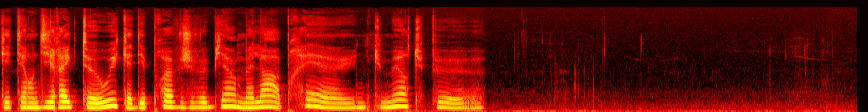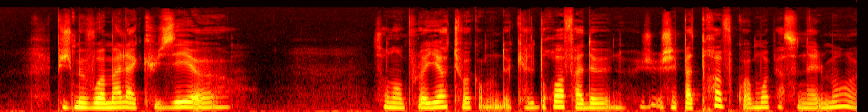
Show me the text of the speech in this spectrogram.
qui était en direct, oui, qui a des preuves, je veux bien. Mais là, après, une tumeur, tu peux. Puis je me vois mal accuser son employeur, tu vois, comme de quel droit, enfin, de, j'ai pas de preuves, quoi, moi, personnellement. Euh.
